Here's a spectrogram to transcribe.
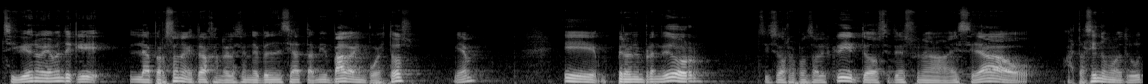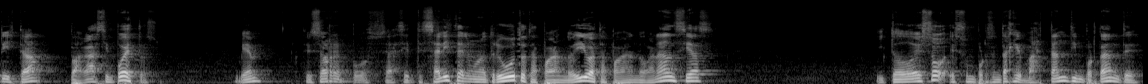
Si bien obviamente que la persona que trabaja en relación de dependencia también paga impuestos, ¿bien? Eh, pero el emprendedor, si sos responsable escrito, si tenés una SA o hasta siendo monotributista, pagás impuestos. ¿Bien? Si, te saliste del monotributo, estás pagando IVA, estás pagando ganancias. Y todo eso es un porcentaje bastante importante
